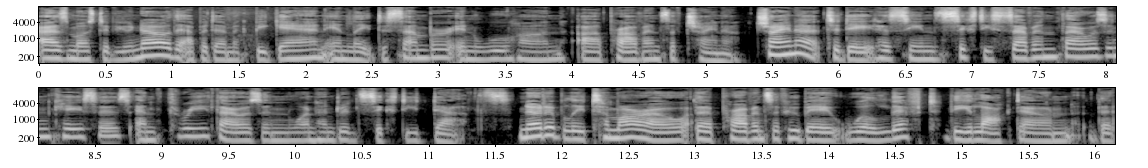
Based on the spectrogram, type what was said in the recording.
As most of you know, the epidemic began in late December in Wuhan, a province of China. China to date has seen 67,000 cases and 3,160 deaths. Notably, tomorrow, the province of Hubei will lift the lockdown that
